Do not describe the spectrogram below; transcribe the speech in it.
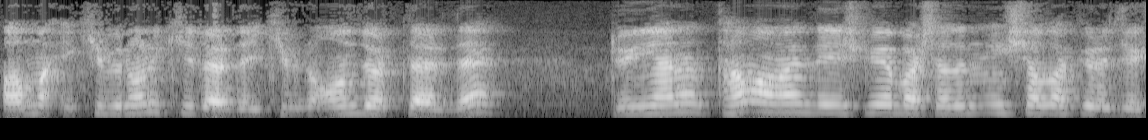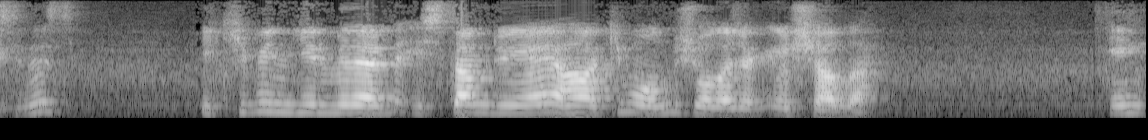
Ama 2012'lerde, 2014'lerde dünyanın tamamen değişmeye başladığını inşallah göreceksiniz. 2020'lerde İslam dünyaya hakim olmuş olacak inşallah. In,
